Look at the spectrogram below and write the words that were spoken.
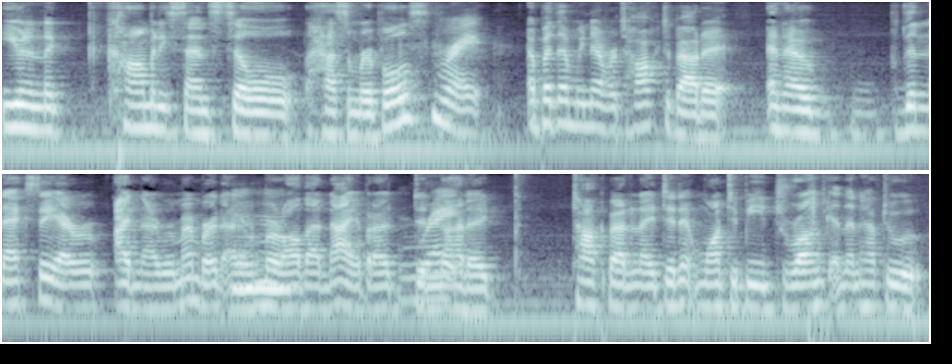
even in the comedy sense, still has some ripples. Right. but then we never talked about it and I, the next day I, re- I, and I remembered I remembered all that night but I didn't know Mm-hmm. How to talk about it and I didn't want to be drunk and then have to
